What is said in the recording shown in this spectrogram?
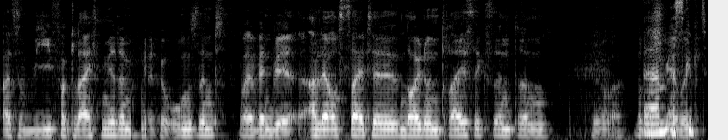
also wie vergleichen wir, damit wir oben sind? Weil wenn wir alle auf Seite 39 sind, dann ja, Ähm, es gibt,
